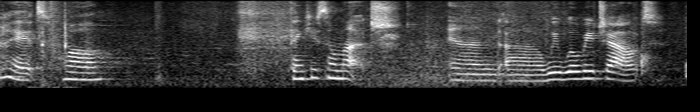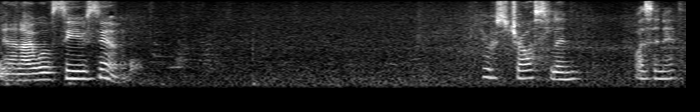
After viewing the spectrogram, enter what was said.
right. Well, thank you so much. And uh, we will reach out, and I will see you soon. It was Jocelyn, wasn't it?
